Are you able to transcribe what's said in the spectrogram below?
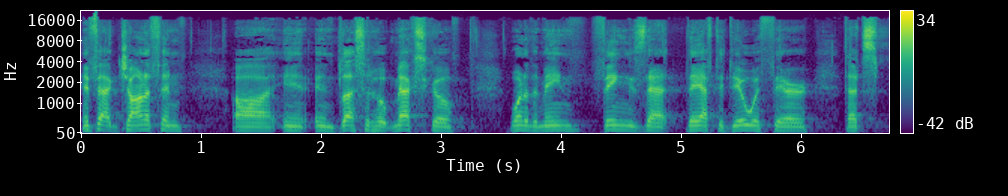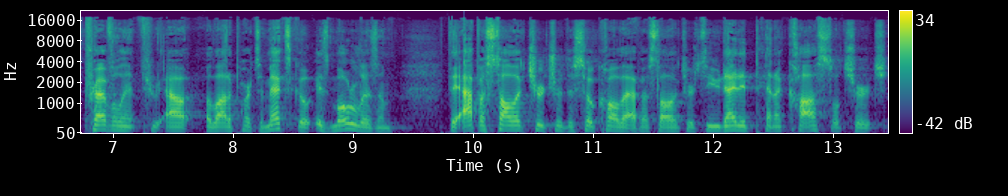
In fact, Jonathan uh, in, in Blessed Hope, Mexico, one of the main things that they have to deal with there that's prevalent throughout a lot of parts of Mexico is modalism the Apostolic Church or the so called Apostolic Church, the United Pentecostal Church,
